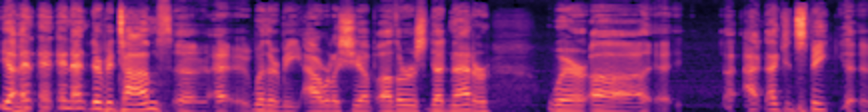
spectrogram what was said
Yeah, and, and, and there have been times, uh, uh, whether it be hourly ship, others, doesn't matter, where uh, I, I can speak. Uh,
